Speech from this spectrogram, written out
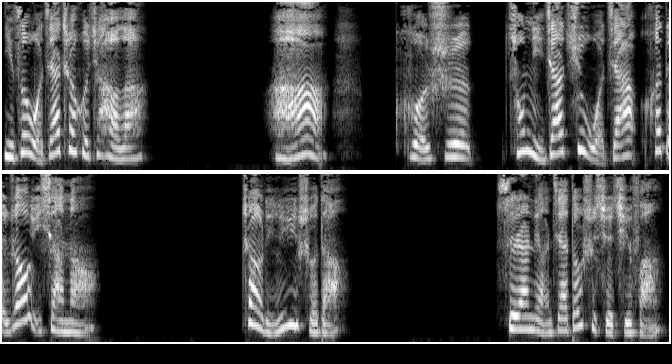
你坐我家车回去好了。”啊，可是从你家去我家还得绕一下呢。赵灵玉说道：“虽然两家都是学区房，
